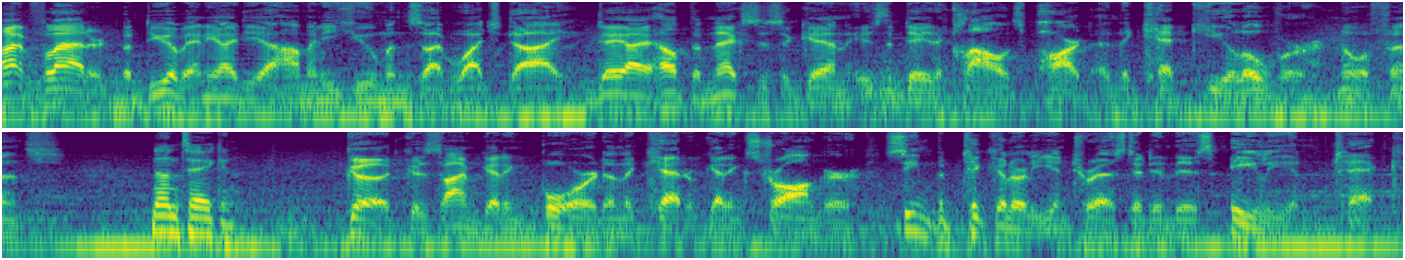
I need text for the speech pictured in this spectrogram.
I'm flattered, but do you have any idea how many humans I've watched die? The day I help the Nexus again is the day the clouds part and the Kett keel over. No offense. None taken. Good, because I'm getting bored and the Kett are getting stronger. Seem particularly interested in this alien tech.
